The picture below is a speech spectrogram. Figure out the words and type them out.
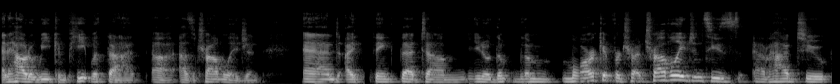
and how do we compete with that uh, as a travel agent and i think that um, you know the the market for tra travel agencies have had to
